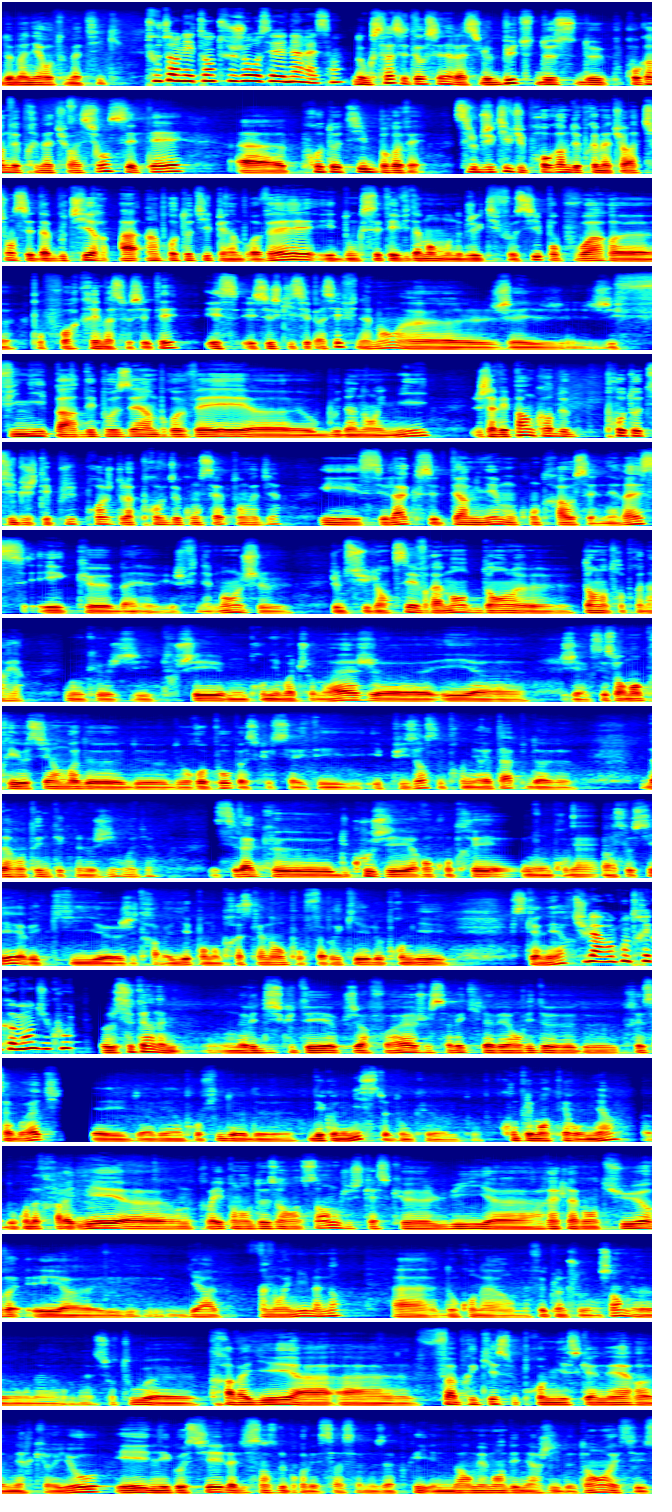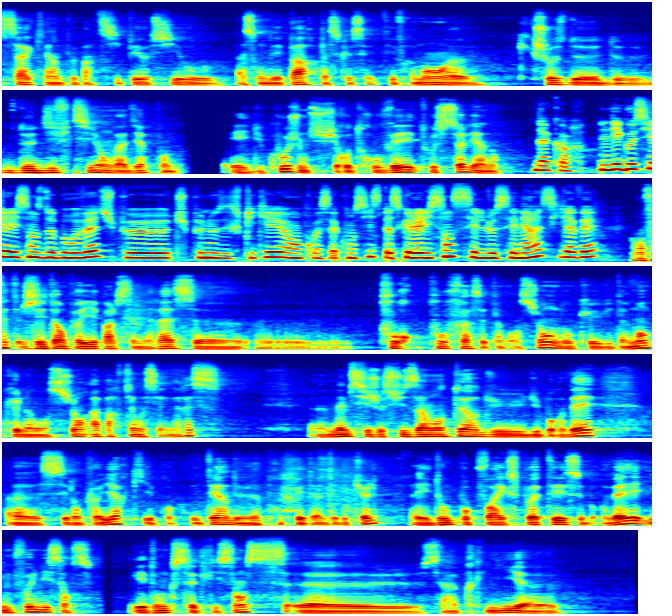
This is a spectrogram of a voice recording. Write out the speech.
de manière automatique. Tout en étant toujours au CNRS. Hein. Donc ça, c'était au CNRS. Le but de ce programme de prématuration, c'était euh, prototype brevet. C'est l'objectif du programme de prématuration, c'est d'aboutir à un prototype et un brevet. Et donc, c'était évidemment mon objectif aussi pour pouvoir, euh, pour pouvoir créer ma société. Et, et c'est ce qui s'est passé finalement. Euh, J'ai fini par déposer un brevet euh, au bout d'un an et demi. J'avais pas encore de prototype, j'étais plus proche de la preuve de concept, on va dire. Et c'est là que s'est terminé mon contrat au CNRS et que bah, finalement je, je, me suis lancé vraiment dans, euh, dans l'entrepreneuriat. Donc euh, j'ai touché mon premier mois de chômage euh, et euh, j'ai accessoirement pris aussi un mois de, de, de, repos parce que ça a été épuisant, c'est la première étape d'inventer une technologie, on va dire. C'est là que du coup j'ai rencontré mon premier associé avec qui euh, j'ai travaillé pendant presque un an pour fabriquer le premier scanner. Tu l'as rencontré comment du coup? Euh, C'était un ami. On avait discuté plusieurs fois. Je savais qu'il avait envie de, de, créer sa boîte. Il avait un profil d'économiste, donc, euh, donc, complémentaire au mien. Donc on a travaillé, euh, on a travaillé pendant deux ans ensemble jusqu'à ce que lui euh, arrête l'aventure et il y a un an et demi maintenant. Euh, donc on a, on a fait plein de choses ensemble. Euh, on a, on a surtout euh, travaillé à, à, fabriquer ce premier scanner Mercurio et négocier la licence de brevet. Ça, ça nous a pris énormément d'énergie, de temps, et c'est ça qui a un peu participé aussi au, à son départ parce que ça a été vraiment euh, quelque chose de, de, de, difficile, on va dire, pour nous. Et du coup, je me suis retrouvé tout seul il y a un an. D'accord. Négocier la licence de brevet, tu peux, tu peux nous expliquer en quoi ça consiste? Parce que la licence, c'est le CNRS qui l'avait En fait, j'ai été employé par le CNRS pour, faire cette invention. Donc évidemment que l'invention appartient au CNRS. Euh, même si je suis inventeur du, brevet, euh, c'est l'employeur qui est propriétaire de la propriété intellectuelle. Et donc pour pouvoir exploiter ce brevet, il me faut une licence. Et donc cette licence, euh, ça a pris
